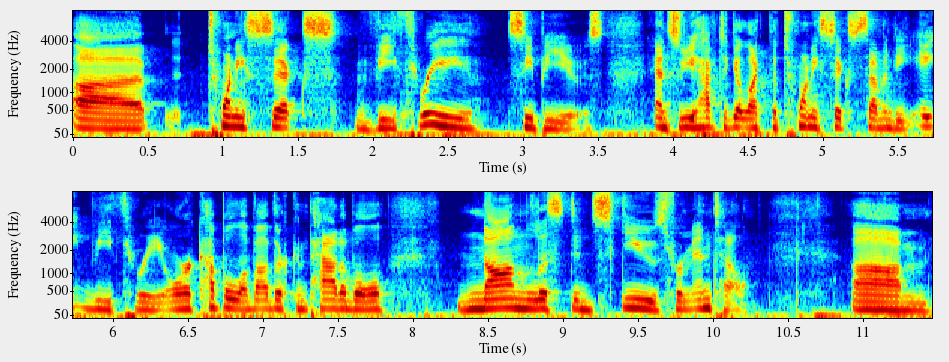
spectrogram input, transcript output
uh, 26 V3 CPUs. And so you have to get like the 2678 V3 or a couple of other compatible non-listed SKUs from Intel. Um,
